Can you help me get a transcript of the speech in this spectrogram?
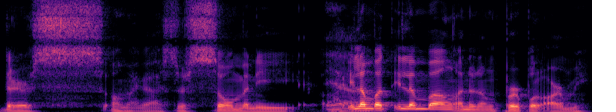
there's oh my gosh, there's so many. uh, Yeah. ilan ba ilan ba ang ano ng Purple Army?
